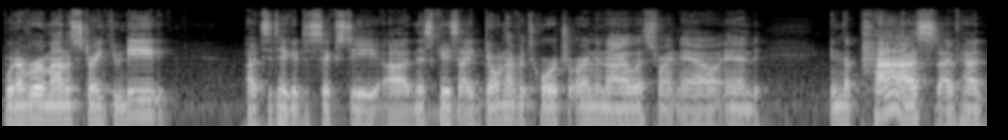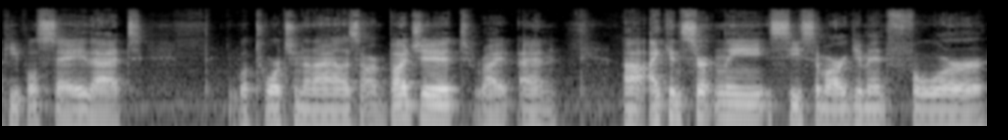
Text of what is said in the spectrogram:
whatever amount of strength you need uh, to take it to 60. Uh, in this case, I don't have a torch or an annihilus right now. And in the past, I've had people say that, well, torch and annihilus are budget, right? And uh, I can certainly see some argument for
